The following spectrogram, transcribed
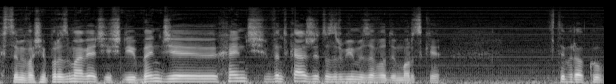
chcemy właśnie porozmawiać, jeśli będzie chęć wędkarzy, to zrobimy zawody morskie. W tym roku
